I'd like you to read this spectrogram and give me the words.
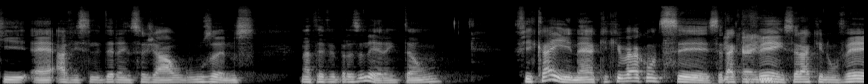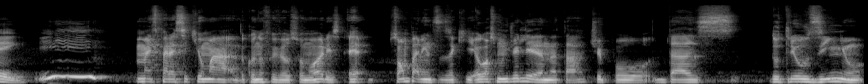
que é a vice-liderança já há alguns anos na TV brasileira. Então, fica aí, né? O que, que vai acontecer? Será Fica que aí. vem? Será que não vem? Ih! Mas parece que uma. Quando eu fui ver os rumores. É, só um parênteses aqui. Eu gosto muito de Eliana, tá? Tipo, das. Do triozinho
